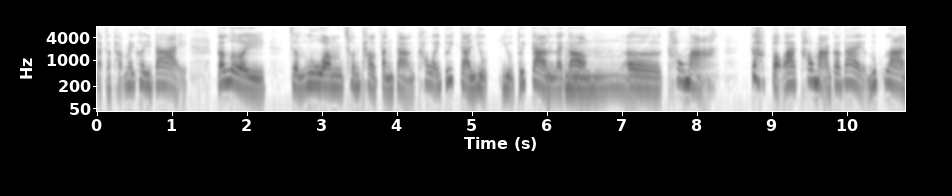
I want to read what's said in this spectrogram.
จักรพรรดิไม่ค่อยได้ ก็เลยจะรวมชนเผ่าต่างๆ เข้าไว้ด้วยกันอยู่อยู่ด้วยกันแล้วก็เออเข้ามา ก็บอกว่าเข้ามาก็ได้ลุกลาน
